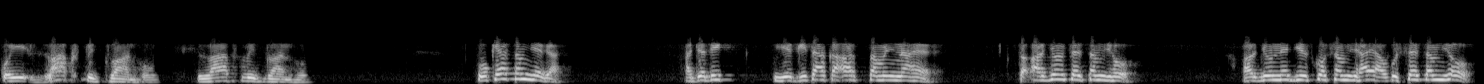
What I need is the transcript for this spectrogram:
कोई लाख विद्वान हो, लाख विद्वान हो, वो क्या समझेगा? यदि ये गीता का अर्थ समझना है तो अर्जुन से समझो। अर्जुन ने जिसको समझाया, उससे समझो।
